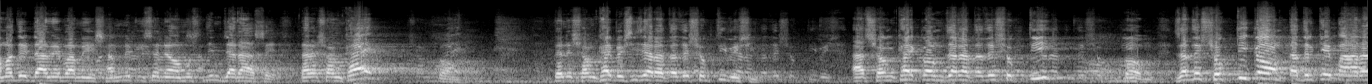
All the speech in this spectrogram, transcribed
আমাদের ডানে বামে, সামনে পিছনে অমুসলিম যারা আছে, তারা সংখ্যায় কম। তাহলে সংখ্যায় বেশি যারা, তাদের শক্তি বেশি। আর সংখ্যায় কম যারা, তাদের শক্তি কম। যাদের শক্তি কম, তাদেরকে পাহারা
